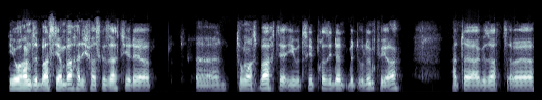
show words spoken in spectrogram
Johann Sebastian Bach, hätte ich fast gesagt, hier der äh, Thomas Bach, der IOC-Präsident mit Olympia, hat da gesagt, äh,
